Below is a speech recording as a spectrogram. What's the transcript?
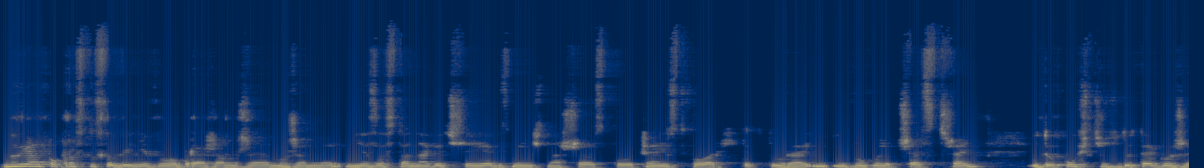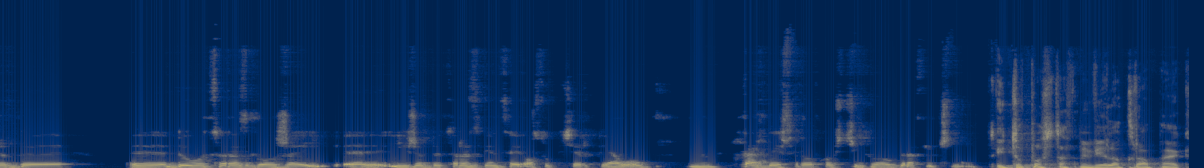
no ja po prostu sobie nie wyobrażam, że możemy nie zastanawiać się, jak zmienić nasze społeczeństwo, architekturę i, i w ogóle przestrzeń i dopuścić do tego, żeby y, było coraz gorzej y, i żeby coraz więcej osób cierpiało każdej szerokości geograficznej. I tu postawmy wielokropek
